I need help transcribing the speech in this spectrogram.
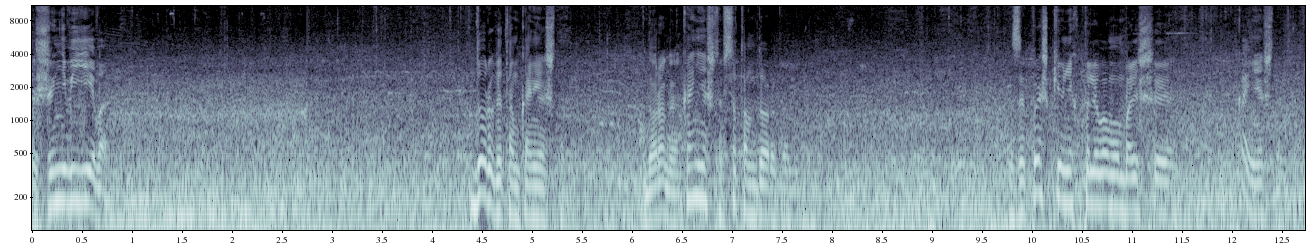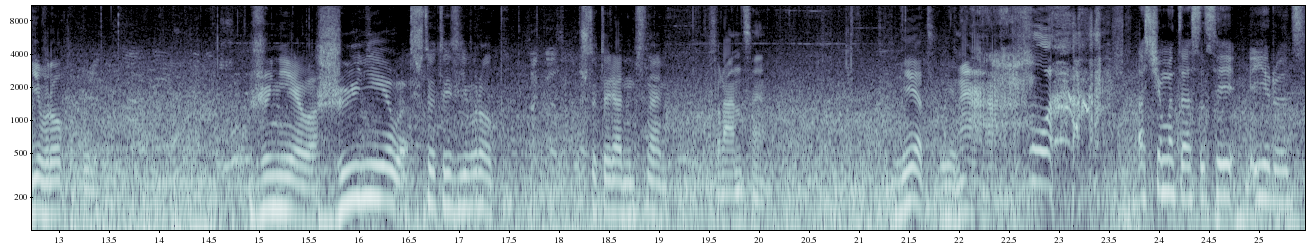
Женевьева. Дорого там, конечно. Дорого? Конечно, все там дорого. ЗПшки у них по-любому большие. Конечно. Европа, блин. Женева. Женева. Это что-то из Европы. Что-то рядом с нами. Франция. Нет, нет. А с чем это ассоциируется?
